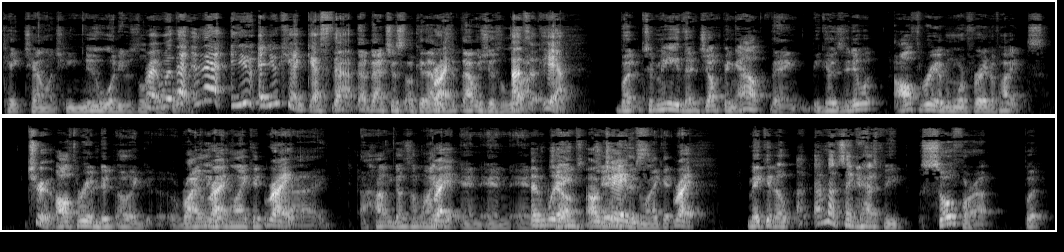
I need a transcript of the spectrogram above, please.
Cake Challenge, he knew what he was looking right. Well, for. That, and that and you and you can't guess that. that, that that's just okay. That right. was that was just luck. A, yeah. But to me, that jumping out thing because it, it all three of them were afraid of heights. True. All three of them did. Like Riley right. didn't like it. Right. Uh, Hung doesn't like right. it, and and and, and James, oh, James, James, didn't like it. Right. Make it. A, I'm not saying it has to be so far up, but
